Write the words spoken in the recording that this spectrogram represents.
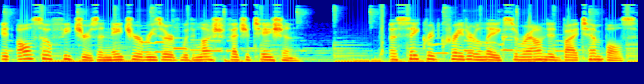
It also features a nature reserve with lush vegetation. A sacred crater lake surrounded by temples,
